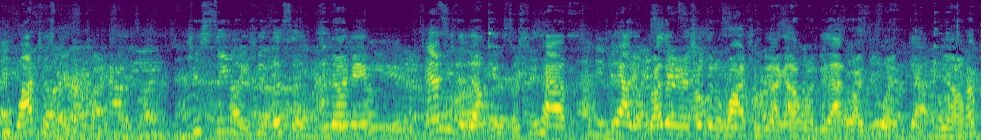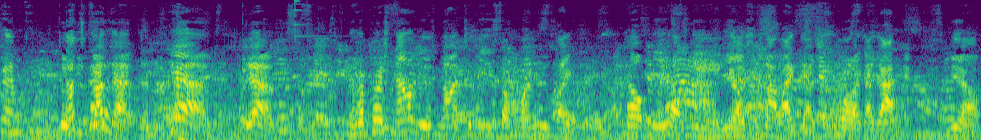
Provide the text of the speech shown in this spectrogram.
She watches me. She's seen me. She listens. You know what I mean? And she's the youngest, so she has she has a brother and a sister to watch and be like, I don't want to do that, or I do want to do that. You know? Okay. So That's she's got that. Yeah, yeah. Her personality is not to be someone who's like, help me, help me. You know, she's not like that. She's more like, I got it. You know,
